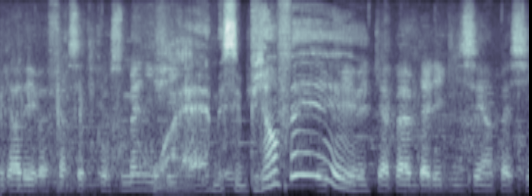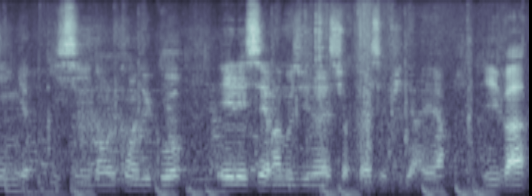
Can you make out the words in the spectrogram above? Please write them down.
regardez, il va faire cette course magnifique. Ouais, mais c'est bien Et puis, il va fait. être capable d'aller glisser un passing ici dans le coin du court et laisser Ramos Vinolas sur place. Et puis derrière, il va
